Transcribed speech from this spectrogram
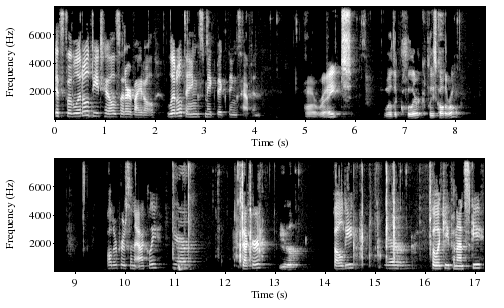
It's the little details that are vital. Little things make big things happen. All right. Will the clerk please call the roll? Alderperson Ackley? Here. Dekker? Here. Felde? Here. Filicky-Peneski?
